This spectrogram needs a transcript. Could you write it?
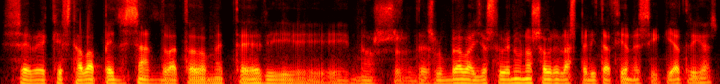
se ve que estaba pensando a todo meter y, nos deslumbraba. Yo estuve en uno sobre las peritaciones psiquiátricas,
